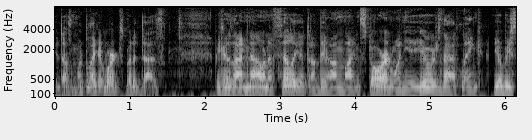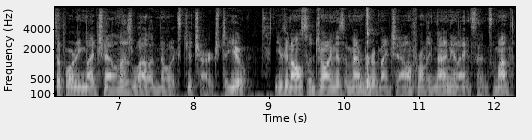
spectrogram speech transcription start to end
It doesn't look like it works, but it does. Because I'm now an affiliate of the online store, and when you use that link, you'll be supporting my channel as well at no extra charge to you. You can also join as a member of my channel for only 99 cents a month,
